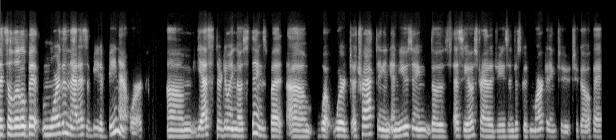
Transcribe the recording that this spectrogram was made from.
it's a little bit more than that as a B2B network. Um, yes, they're doing those things, but um, what we're attracting and, and, using those SEO strategies and just good marketing to to go, okay,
